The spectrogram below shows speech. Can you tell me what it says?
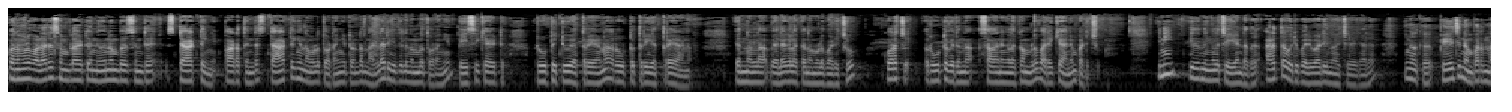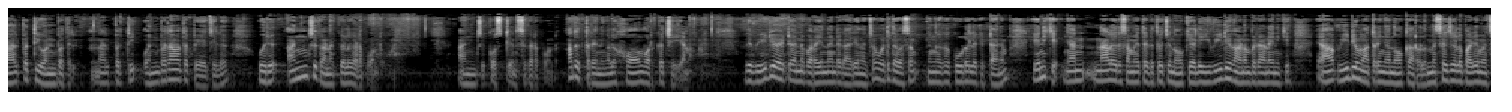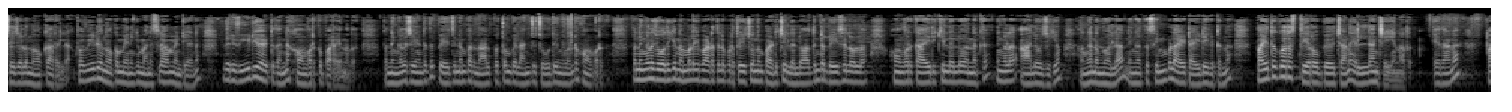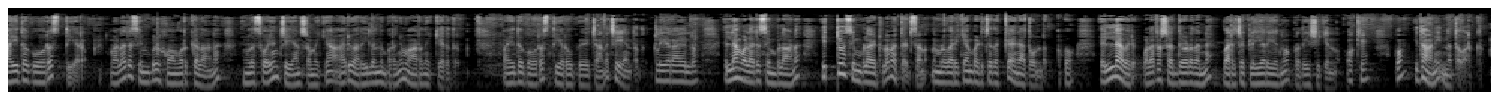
അപ്പോൾ നമ്മൾ വളരെ സിമ്പിളായിട്ട് ന്യൂ നമ്പേഴ്സിന്റെ സ്റ്റാർട്ടിങ് പാഠത്തിന്റെ സ്റ്റാർട്ടിങ് നമ്മൾ തുടങ്ങിയിട്ടുണ്ട്. നല്ല രീതിയിൽ നമ്മൾ തുടങ്ങി. ബേസിക്കായിട്ട് റൂട്ട് ടു എത്രയാണ് റൂട്ട് ത്രീ എത്രയാണ് എന്നുള്ള വിലകളൊക്കെ നമ്മൾ പഠിച്ചു. കുറച്ച് റൂട്ട് വരുന്ന സാധനങ്ങളൊക്കെ നമ്മൾ വരയ്ക്കാനും പഠിച്ചു. ഇനി ഇത് നിങ്ങൾ ചെയ്യേണ്ടത് അടുത്ത ഒരു പരിപാടി എന്ന് വെച്ച് കഴിഞ്ഞാൽ നിങ്ങൾക്ക് പേജ് നമ്പർ നാൽപ്പത്തി ഒൻപതിൽ നാൽപ്പത്തി ഒൻപതാമത്തെ പേജിൽ ഒരു അഞ്ച് കണക്കുകൾ കിടപ്പുണ്ട്. അഞ്ച് ക്വസ്റ്റ്യൻസ് കിടപ്പുണ്ട്. അത് ഇത്രയും നിങ്ങൾ ഹോംവർക്ക് ചെയ്യണം. ഇത് വീഡിയോ ആയിട്ട് തന്നെ പറയുന്നതിന്റെ കാര്യം എന്ന് വെച്ചാൽ ഒരു ദിവസം നിങ്ങൾക്ക് കൂടുതൽ കിട്ടാനും എനിക്ക് ഞാൻ നാളെ ഒരു സമയത്ത് എടുത്തു വെച്ച് നോക്കിയാൽ ഈ വീഡിയോ കാണുമ്പോഴാണ് എനിക്ക് ആ വീഡിയോ മാത്രമേ ഞാൻ നോക്കാറുള്ളൂ. മെസ്സേജുകൾ പഴയ മെസ്സേജുകൾ നോക്കാറില്ല. അപ്പോൾ വീഡിയോ നോക്കുമ്പോൾ എനിക്ക് മനസ്സിലാവാൻ വേണ്ടിയാണ് ഇതൊരു വീഡിയോ ആയിട്ട് തന്നെ ഹോംവർക്ക് പറയുന്നത്. അപ്പോൾ നിങ്ങൾ ചെയ്യേണ്ടത് പേജ് നമ്പർ നാൽപ്പത്തൊമ്പതിൽ അഞ്ച് ചോദ്യങ്ങളുണ്ട് ഹോംവർക്ക് അപ്പോൾ നിങ്ങൾ ചോദിക്കും നമ്മൾ ഈ പാഠത്തിൽ പ്രത്യേകിച്ചൊന്നും പഠിച്ചില്ലല്ലോ? അതിന്റെ ബേസിലുള്ള ഹോംവർക്ക് ആയിരിക്കില്ലല്ലോ? എന്നൊക്കെ നിങ്ങൾ ആലോചിക്കും. അങ്ങനെയൊന്നുമല്ല നിങ്ങൾക്ക് സിമ്പിളായിട്ട് ഐഡിയ കിട്ടുന്ന പൈതഗോറസ് തിയറം ഉപയോഗിച്ചാണ് എല്ലാം ചെയ്യുന്നത്. ഏതാണ്? Pythagoras theorem. വളരെ സിമ്പിൾ ഹോംവർക്കുകളാണ് നിങ്ങൾ സ്വയം ചെയ്യാൻ ശ്രമിക്കുക. ആരും അറിയില്ലെന്ന് പറഞ്ഞ് മാറി നിൽക്കരുത്. പൈതഗോറസ് തിയറം ഉപയോഗിച്ചാണ് ചെയ്യേണ്ടത്. ക്ലിയർ ആയല്ലോ? എല്ലാം വളരെ സിമ്പിളാണ് ഏറ്റവും സിമ്പിളായിട്ടുള്ള മെത്തേഡ്സാണ് നമ്മൾ വരയ്ക്കാൻ പഠിച്ചതൊക്കെ അതിനകത്തുണ്ട്. അപ്പോൾ എല്ലാവരും വളരെ ശ്രദ്ധയോടെ തന്നെ വരച്ച് ക്ലിയർ ചെയ്യുന്നു പ്രതീക്ഷിക്കുന്നു. ഓക്കെ അപ്പോൾ ഇതാണ് ഇന്നത്തെ വർക്ക്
